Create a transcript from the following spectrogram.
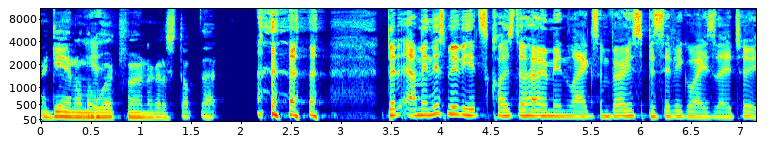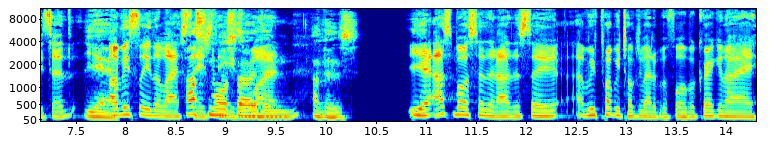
Again, on the Yeah. work phone, I got to stop that. But I mean, this movie hits close to home in like some very specific ways, though, too. So Yeah. obviously the life stage Us more thing so is one. than others. Yeah, us more so than others. So uh, we've probably talked about it before, but Greg and I,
